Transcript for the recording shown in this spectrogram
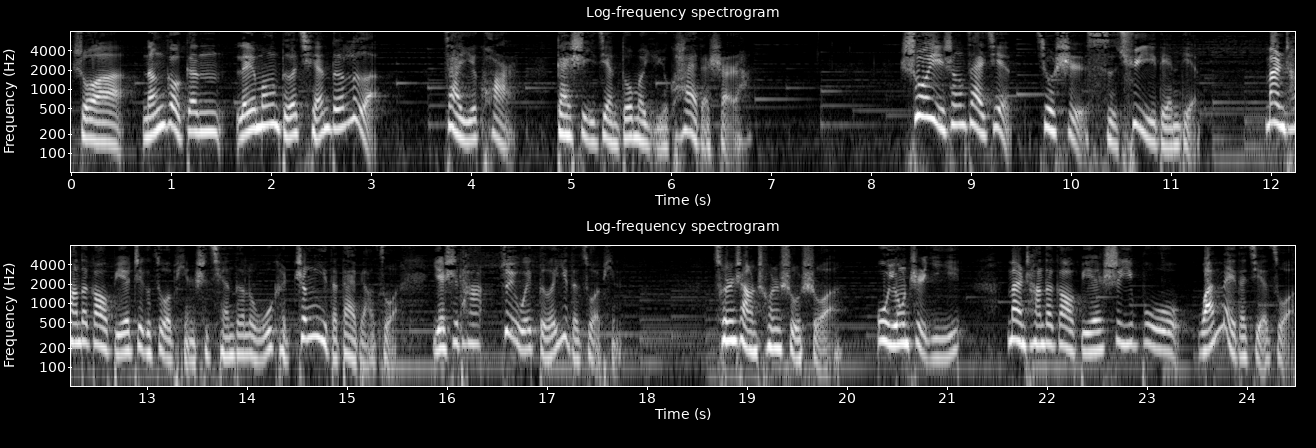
说能够跟雷蒙德·钱德勒在一块儿。该是一件多么愉快的事儿啊！说一声再见，就是死去一点点。漫长的告别这个作品是钱德勒无可争议的代表作，也是他最为得意的作品。村上春树说：“毋庸置疑，漫长的告别是一部完美的杰作，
